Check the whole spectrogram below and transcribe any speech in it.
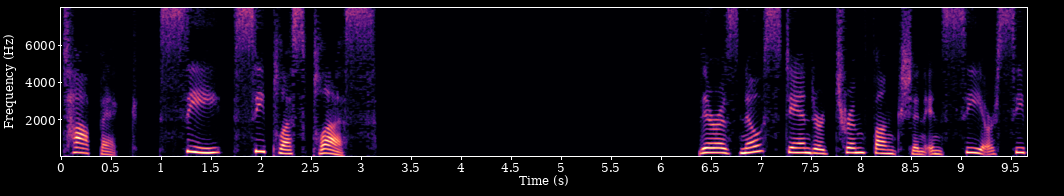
Topic C C++ There is no standard trim function in C or C++.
